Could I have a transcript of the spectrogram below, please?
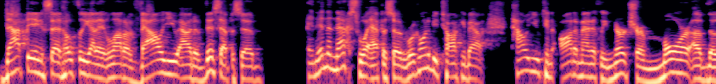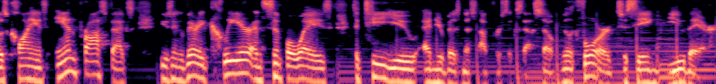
that being said, hopefully you got a lot of value out of this episode. And in the next episode, we're going to be talking about how you can automatically nurture more of those clients and prospects using very clear and simple ways to tee you and your business up for success. So we look forward to seeing you there.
